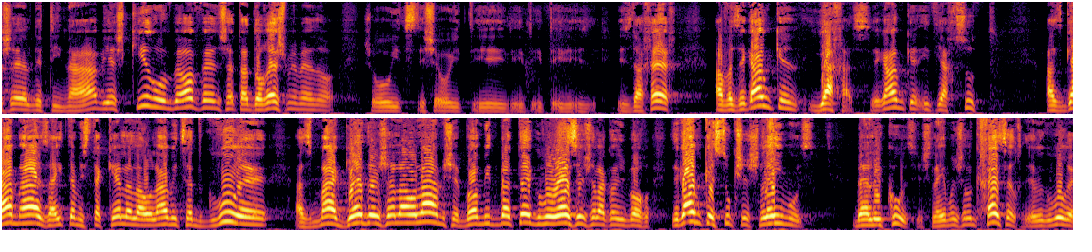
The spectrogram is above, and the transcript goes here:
של נתינה, ויש קירוב באופן שאתה דורש ממנו, שהוא, שהוא יזדחך, אבל זה גם כן יחס, זה גם כן התייחסות. אז גם אז היית מסתכל על העולם מצד גבורה, אז מה הגדר של העולם שבו מתבטא גבורוסו של הקדוש ברוך הוא? זה גם כסוג של שלימוס בליכוס, שלימוס של חסר, של גבורה.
